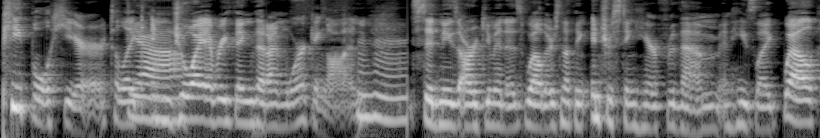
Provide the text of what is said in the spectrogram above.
people here to like Yeah. enjoy everything that I'm working on. Mhm. Sidney's argument is, well, there's nothing interesting here for them. And he's like, well,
